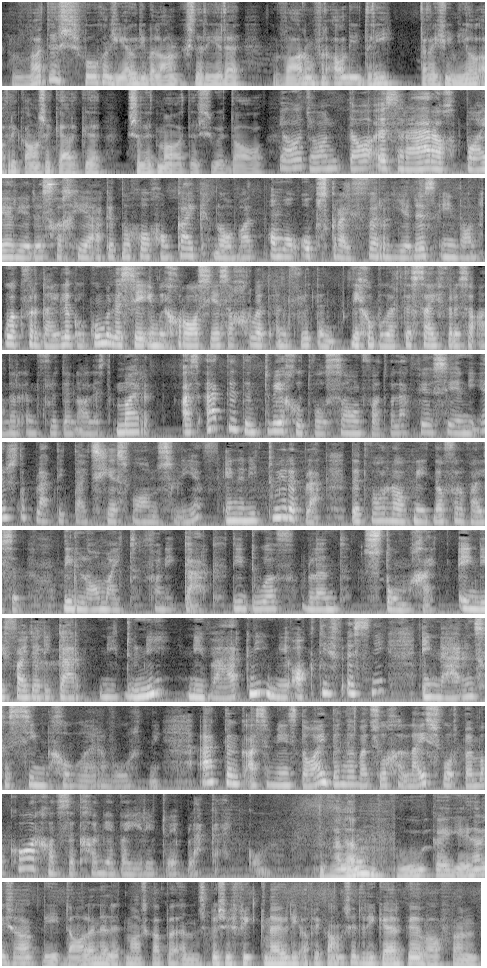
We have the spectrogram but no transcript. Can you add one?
Wat is volgens jou die belangrikste rede waarom veral die 3 tradisioneel Afrikaanse kerke se lidmate so daal? Ja, John, daar is regtig baie redes gegee. Ek het nogal gaan kyk na wat almal opskryf vir redes en dan ook verduidelik hoekom hulle sê immigrasie is 'n groot invloed en die geboortesyfer is 'n ander invloed en alles. Maar As ek dit in twee goed wil saamvat, wil ek vir jou sê in die eerste plek die tydsgees waarin ons leef en in die tweede plek dit waarna ek net nou verwys het, die lamheid van die kerk, die doof, blind, stomheid en die feit dat die kerk nie doen nie, nie werk nie, nie aktief is nie en nêrens gesien gehoor word nie. Ek dink as 'n mens daai dinge wat so gelys word bymekaar gaan sit, gaan jy by hierdie twee plekke uitkom. Willem, hoe kyk jy na die saak, die dalende lidmaatskappe in spesifiek nou die Afrikaanse drie kerke waarvan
